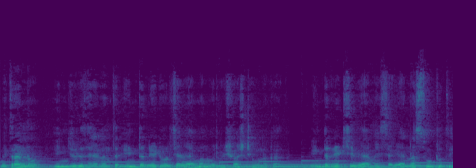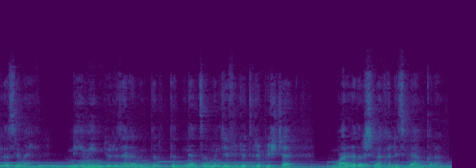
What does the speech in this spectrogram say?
मित्रांनो इंजुरी झाल्यानंतर इंटरनेटवरच्या व्यायामांवर विश्वास ठेवू नका. इंटरनेटचे व्यायाम हे सगळ्यांना सूट होतील असे नाही. नेहमी इंजुरी झाल्यानंतर तज्ज्ञाचं म्हणजे फिजिओथेरपिस्टच्या मार्गदर्शनाखालीच व्यायाम करा.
